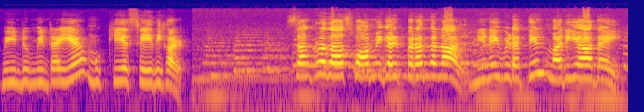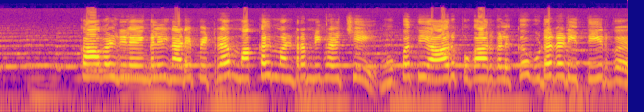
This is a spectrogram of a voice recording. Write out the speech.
மீண்டும் இன்றைய முக்கிய செய்திகள். சங்கரதா சுவாமிகள் பிறந்த நாள் நினைவிடத்தில் மரியாதை. காவல் நிலையங்களில் நடைபெற்ற மக்கள் மன்றம் நிகழ்ச்சி முப்பத்தி ஆறு புகார்களுக்கு உடனடி தீர்வு.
